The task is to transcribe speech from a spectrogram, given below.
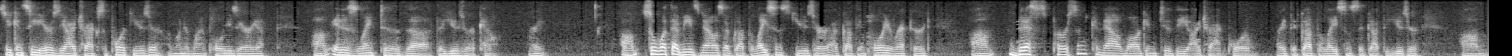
So you can see here's the ITRAK support user. I'm under my employees area. Um, it is linked to the, the user account, right? Um, so what that means now is I've got the licensed user, I've got the employee record. Um, this person can now log into the ITRAK portal, right? They've got the license, they've got the user. Um,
